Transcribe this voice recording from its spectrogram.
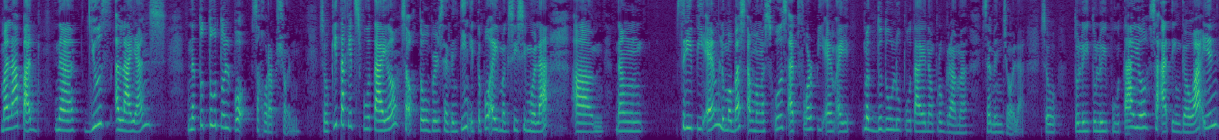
malapad na Youth Alliance na tututol po sa korupsyon. So, kita-kits po tayo sa October 17. Ito po ay magsisimula um, ng 3 p.m. lumabas ang mga schools at 4 p.m. ay magdudulo po tayo ng programa sa Menjola. So, tuloy-tuloy po tayo sa ating gawain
